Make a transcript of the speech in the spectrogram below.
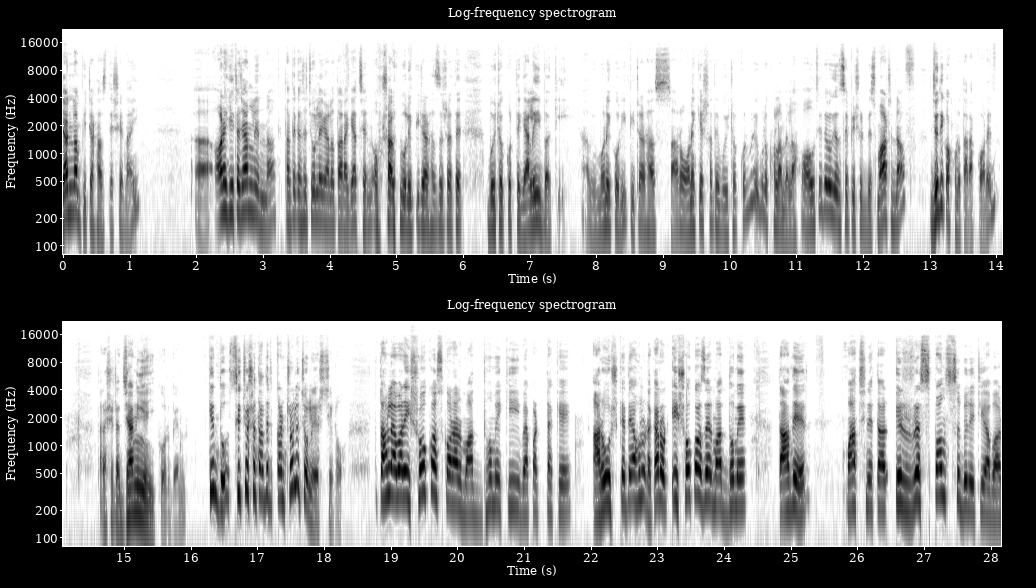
জানলাম পিটার হাস দেশে নাই অনেকে এটা জানলেন না, তাদের কাছে চলে গেল, তারা গেছেন। অবশ্য আমি বলি পিটার হাসের সাথে বৈঠক করতে গেলেই বা কি? আমি মনে করি পিটার হাস আরও অনেকের সাথে বৈঠক করবেন এগুলো খোলামেলা হওয়া উচিত এবং NCP should be smart enough যদি কখনো তারা করেন, তারা সেটা জানিয়েই করবেন। কিন্তু সিচুয়েশন তাদের কন্ট্রোলে চলে এসেছিল। তো তাহলে আবার এই শোকজ করার মাধ্যমে কি ব্যাপারটাকে আরও উস্কে দেওয়া হলো না। কারণ এই শোকজের মাধ্যমে তাদের পাঁচ নেতার ইররেসপন্সিবিলিটি আবার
